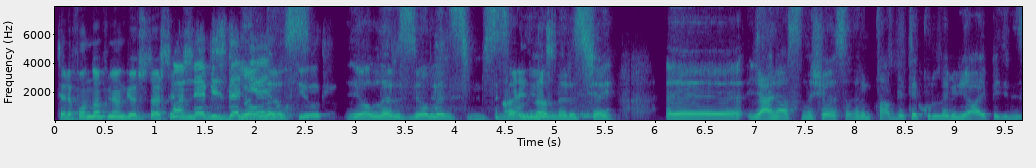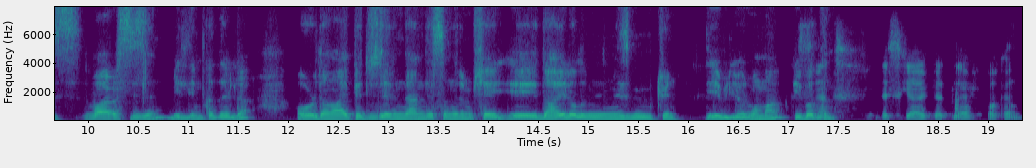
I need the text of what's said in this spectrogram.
telefondan falan gösterseniz. Anne bizde niye yok Yollarız. diyor. Yollarız yollarız şimdi size onu nasıl- yollarız şey e, yani aslında şöyle sanırım tablete kurulabiliyor iPad'iniz var sizin bildiğim kadarıyla oradan iPad üzerinden de sanırım şey e, dahil olabilmeniz mümkün diye biliyorum ama bir bakın. Eski iPad'ler bakalım.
